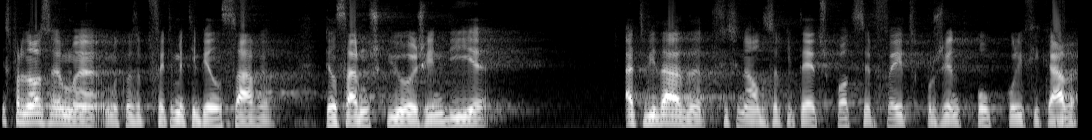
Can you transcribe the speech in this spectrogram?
Isso para nós é uma, uma coisa perfeitamente impensável, pensarmos que hoje em dia a atividade profissional dos arquitetos pode ser feita por gente pouco qualificada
